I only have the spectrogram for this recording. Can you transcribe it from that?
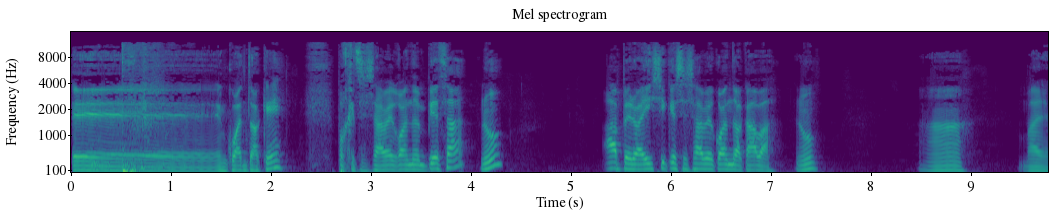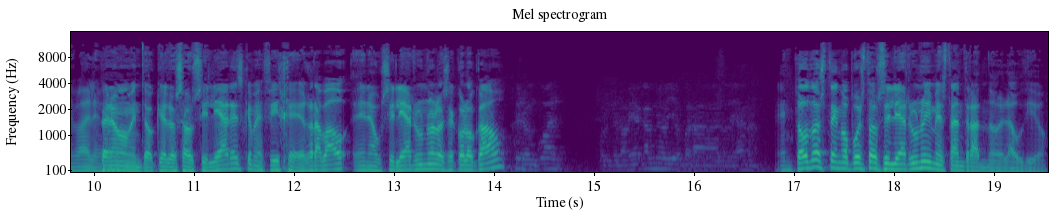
Eh, ¿En cuanto a qué? Porque se sabe cuándo empieza, ¿no? Ah, pero ahí sí que se sabe cuándo acaba, ¿no? Ah, vale, vale. Espera un momento, que los auxiliares que me fije, he grabado en auxiliar 1 los he colocado. ¿Pero en cuál? Porque lo había cambiado yo para lo de Ana. En todos tengo puesto auxiliar 1 y me está entrando el audio.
